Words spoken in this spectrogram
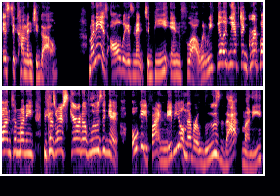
is to come and to go. Money is always meant to be in flow. When we feel like we have to grip onto money because we're scared of losing it, okay, fine. Maybe you'll never lose that money,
